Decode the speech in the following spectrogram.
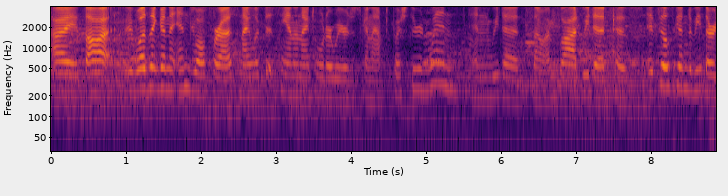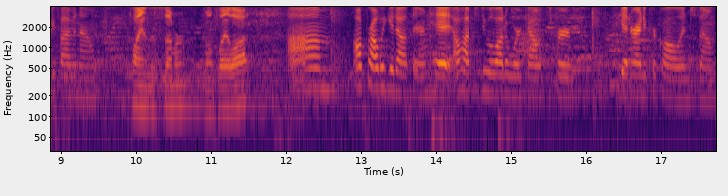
I thought it wasn't going to end well for us, and I looked at Sienna and I told her we were just going to have to push through and win, and we did. So I'm glad we did because it feels good to be 35 and oh. 0. Playing this summer, going to play a lot. Um, I'll probably get out there and hit. I'll have to do a lot of workouts for getting ready for college. So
